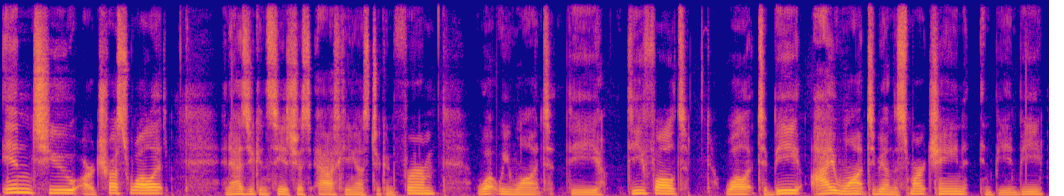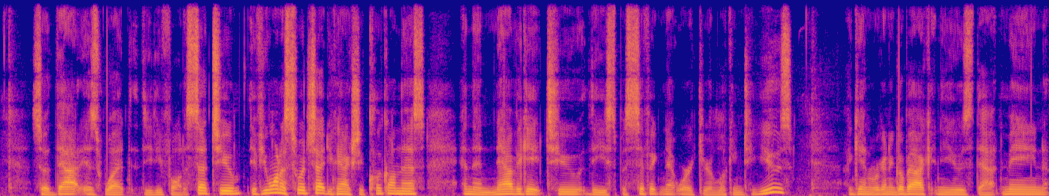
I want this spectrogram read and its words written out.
into our Trust Wallet. And as you can see, it's just asking us to confirm what we want the default wallet to be. I want to be on the smart chain in BNB. So that is what the default is set to. If you want to switch that, you can actually click on this and then navigate to the specific network you're looking to use. Again, we're going to go back and use that main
